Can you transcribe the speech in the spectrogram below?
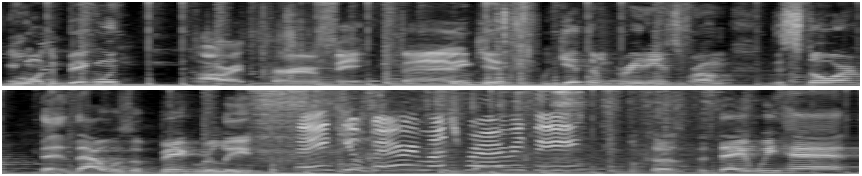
You want the big one? All right, perfect. Thank you. We get the ingredients from the store. That that was a big relief Thank you very much for everything. because the day we had,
